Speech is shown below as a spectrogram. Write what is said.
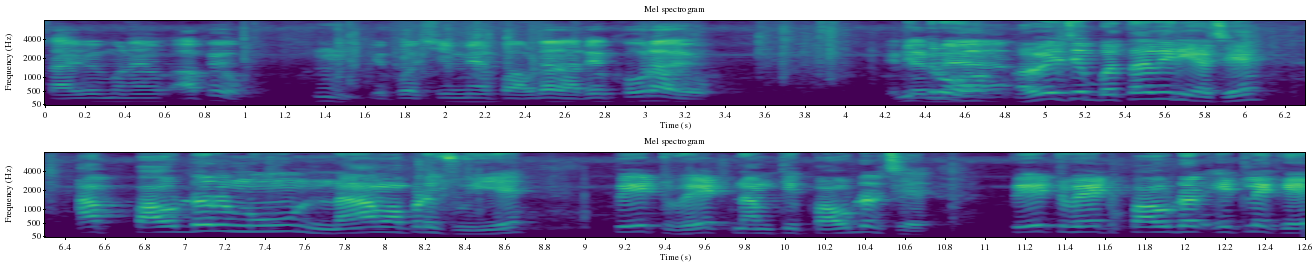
સાહેબે મને આપ્યો. કે પછી મેં પાવડર હારે ખવડાવ્યો. એટલે મિત્રો હવે જે બતાવી રહ્યા છે આ પાવડરનું નામ આપણે જોઈએ. પેટ વેટ નામથી પાવડર છે. પેટ વેટ પાવડર એટલે કે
